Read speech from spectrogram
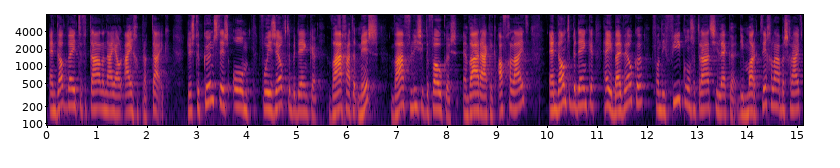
en dat weet te vertalen naar jouw eigen praktijk. Dus de kunst is om voor jezelf te bedenken waar gaat het mis, waar verlies ik de focus en waar raak ik afgeleid. En dan te bedenken, hey, bij welke van die vier concentratielekken die Mark Tichelaar beschrijft,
